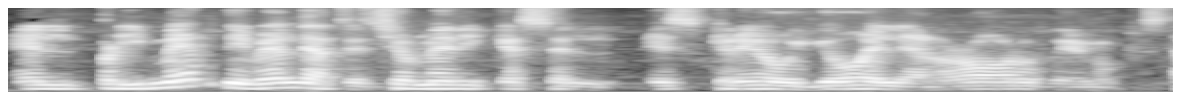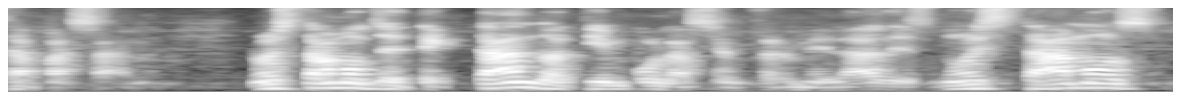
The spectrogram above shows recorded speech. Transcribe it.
el primer nivel de atención médica es, el, es creo yo, el error de lo que está pasando no estamos detectando a tiempo las enfermedades, no estamos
